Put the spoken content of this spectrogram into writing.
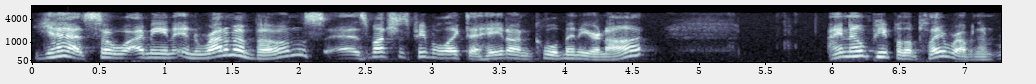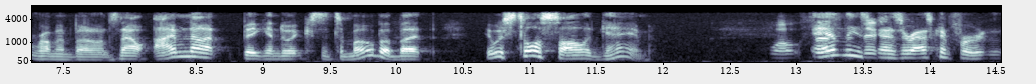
yeah, so I mean, in Rum and Bones, as much as people like to hate on Cool Mini or not, I know people that play Rum and, Rum and Bones. Now I'm not big into it because it's a MOBA, but it was still a solid game. Well, And these guys are asking for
